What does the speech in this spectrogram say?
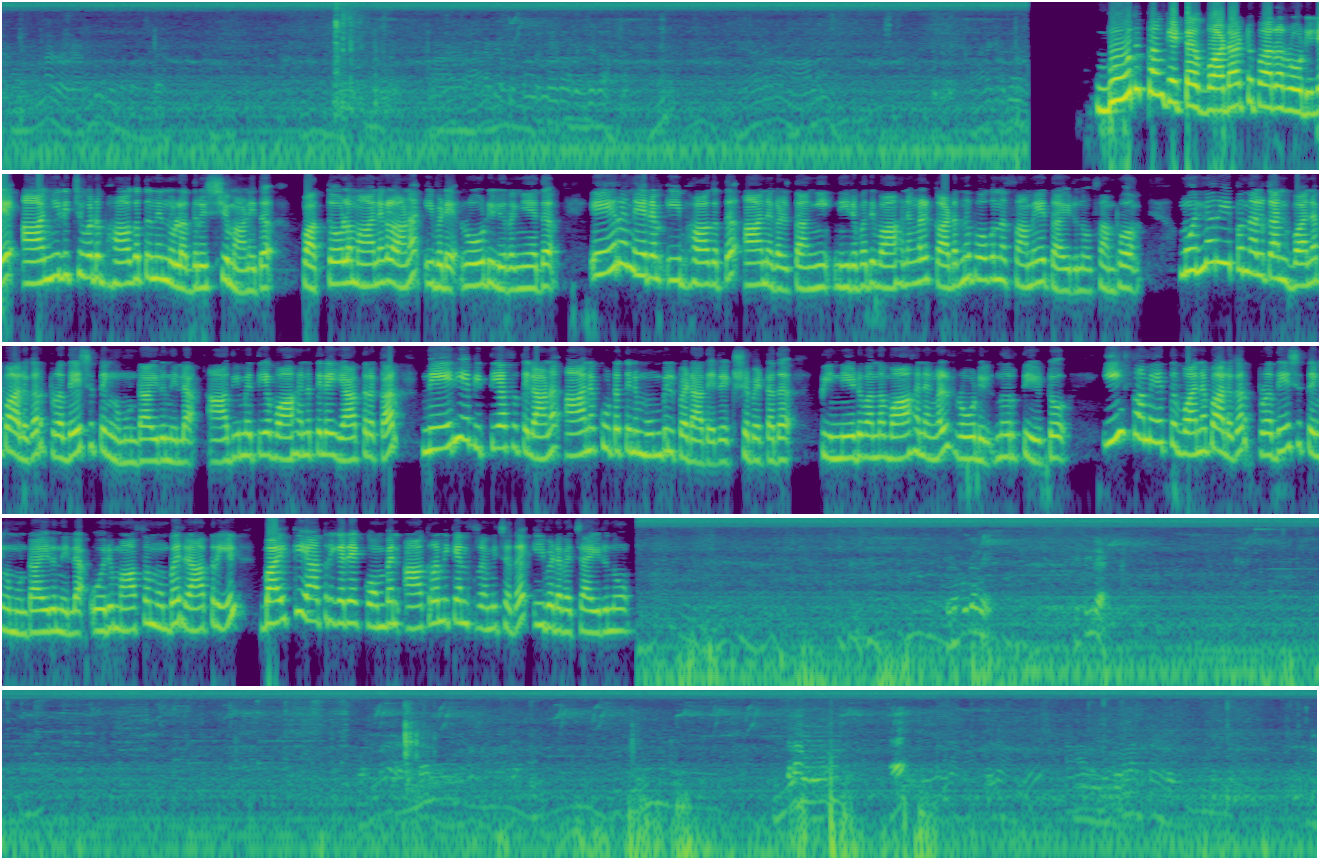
ഭൂതത്തങ്കെട്ട് വടാട്ടുപാറ റോഡിലെ ആഞ്ഞിലിച്ചുവട് ഭാഗത്തു നിന്നുള്ള ദൃശ്യമാണിത്. പത്തോളം ആനകളാണ് ഇവിടെ റോഡിലിറങ്ങിയത്. ഏറെ നേരം ഈ ഭാഗത്ത് ആനകൾ തങ്ങി. നിരവധി വാഹനങ്ങൾ കടന്നു പോകുന്ന സമയത്തായിരുന്നു സംഭവം. മുന്നറിയിപ്പ് നൽകാൻ വനപാലകർ പ്രദേശത്തെങ്ങും ഉണ്ടായിരുന്നില്ല. ആദ്യമെത്തിയ വാഹനത്തിലെ യാത്രക്കാർ നേരിയ വ്യത്യാസത്തിലാണ് ആനക്കൂട്ടത്തിന് മുമ്പിൽ പെടാതെ രക്ഷപ്പെട്ടത്. പിന്നീട് വന്ന വാഹനങ്ങൾ റോഡിൽ നിർത്തിയിട്ടു. ഈ സമയത്ത് വനപാലകർ പ്രദേശത്തെങ്ങും ഉണ്ടായിരുന്നില്ല. ഒരു മാസം മുമ്പ് രാത്രിയിൽ ബൈക്ക് യാത്രികരെ കൊമ്പൻ ആക്രമിക്കാൻ ശ്രമിച്ചത് ഇവിടെ വെച്ചായിരുന്നു.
